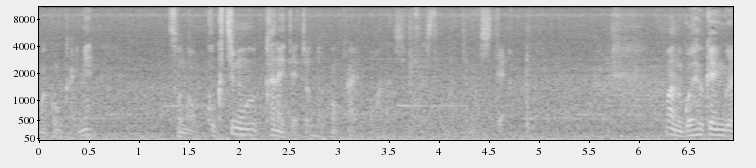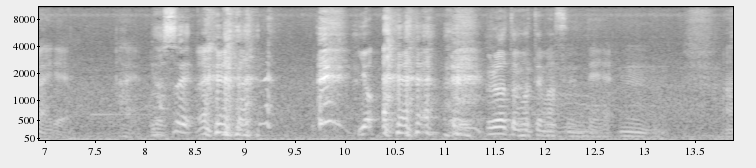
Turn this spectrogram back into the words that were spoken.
まあ、今回ねその告知も兼ねてちょっと今回お話しさせてもらってまして、まあ、あの500円ぐらいで、はい、安い。よ売ろうと思ってますんで、うん、あ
